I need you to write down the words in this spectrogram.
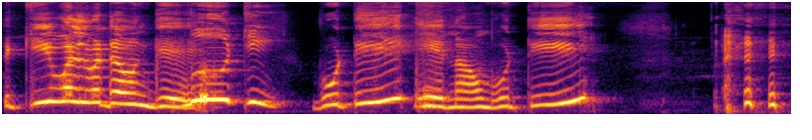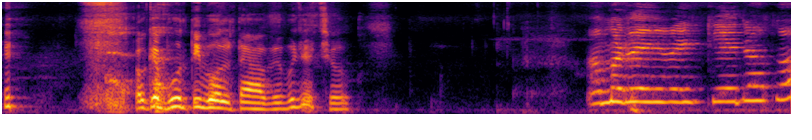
তো কি বলব তোমাকে? বুটি ভুটি? খেয়ে নাও ভুটি। ওকে ভূতি বলতে হবে বুঝেছ? আমার এই কে দেখো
